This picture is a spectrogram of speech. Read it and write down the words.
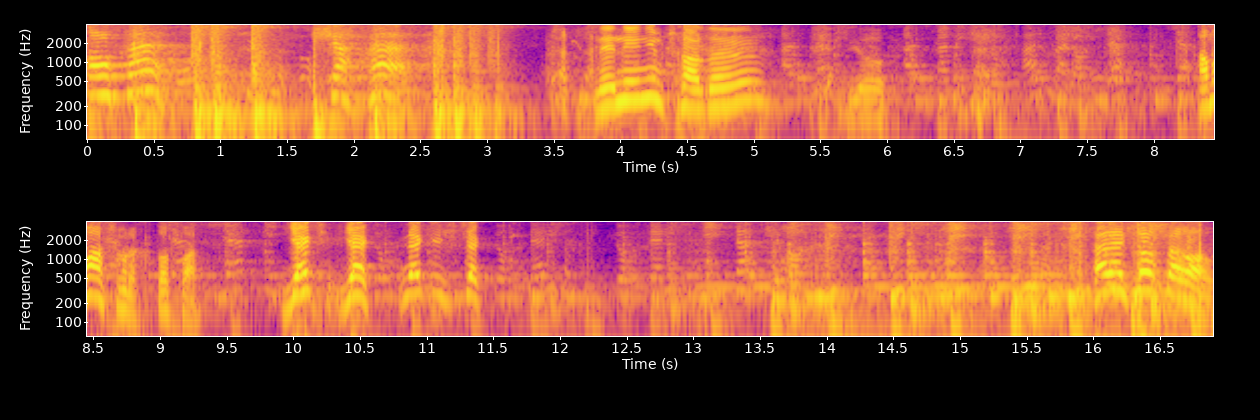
afət, şəhvər. Nə, neynim çıxardın? Yox. Amma açmırıq, dostlar. Yək, yək, nə işək. Hələ çox sağ ol.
